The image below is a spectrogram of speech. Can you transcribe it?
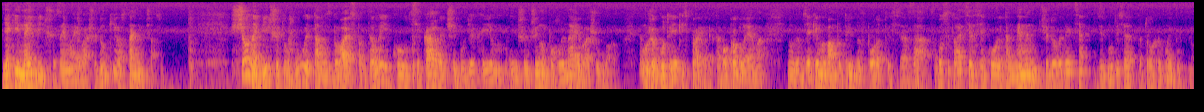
який найбільше займає ваші думки останнім часом. Що найбільше турбує, там збиває з пантелику, цікавить чи будь-яким іншим чином поглинає вашу увагу. Це може бути якийсь проєкт або проблема, якими вам потрібно впоратися зараз, або ситуація, з якою там неминуче доведеться зіткнутися та трохи в майбутньому.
